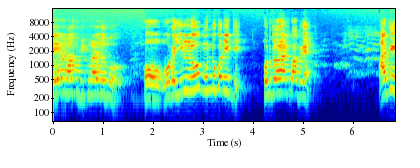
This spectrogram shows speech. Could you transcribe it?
ఏమేమి ఆస్తి పిక్కున్నాడో చెప్పు. ఓ ఒక ఇల్లు ముందు కొనింటి కొడుకు బాకునే అది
